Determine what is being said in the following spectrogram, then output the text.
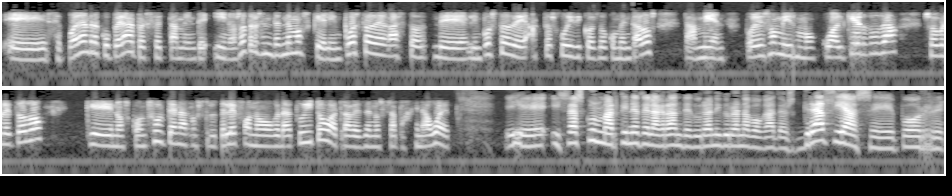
eh, se pueden recuperar perfectamente y nosotros entendemos que el impuesto de gasto del impuesto de actos jurídicos documentados también por eso mismo cualquier duda sobre todo que nos consulten a nuestro teléfono gratuito o a través de nuestra página web. Eh, Izaskun Martínez de la Grande, Durán y Durán Abogados. Gracias eh, por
